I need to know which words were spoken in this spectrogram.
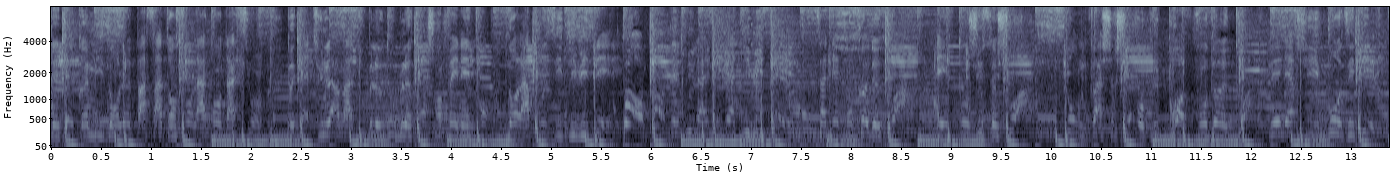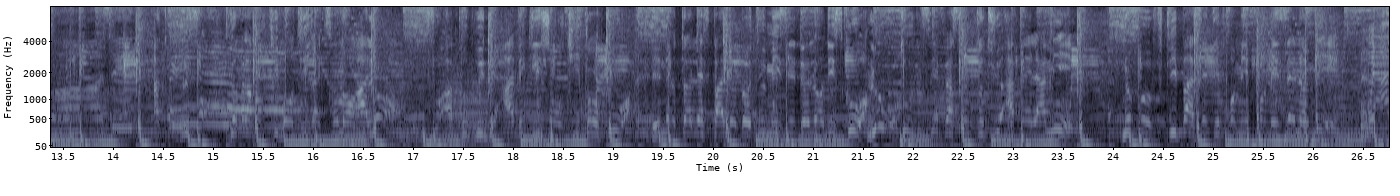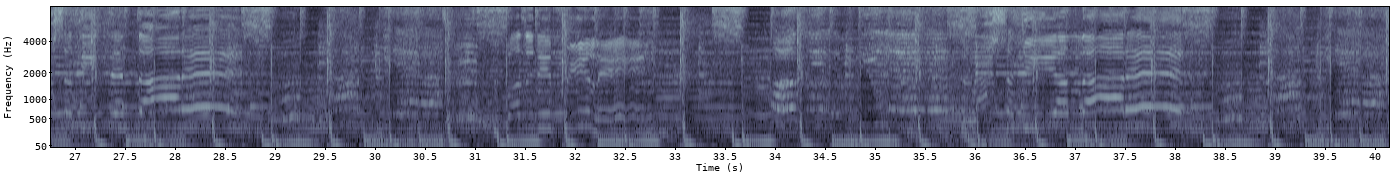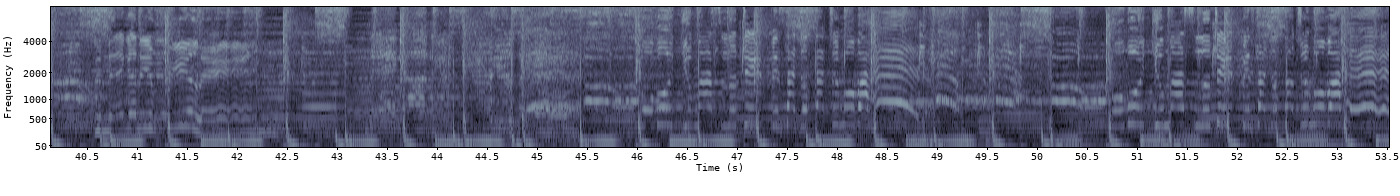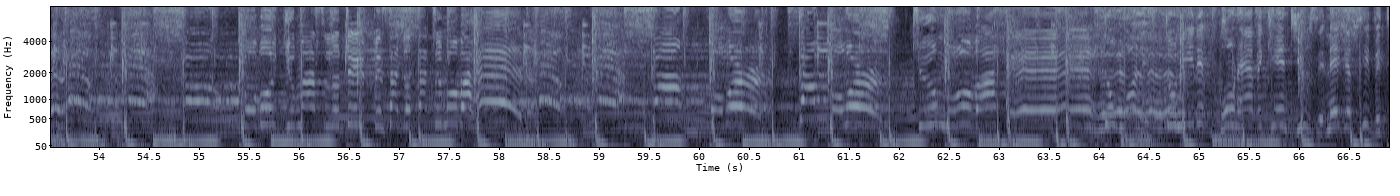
Trop déronté de commis dans le passé, attention la tentation. Peut-être une lame à double double tranche en pénétrant dans la positivité. Bon, bon, détruis la négativité. Ça dépend que de toi et ton juste choix. Donc va chercher au plus profond de toi l'énergie positive. Un truc plus fort, dans la mort qui va en direct son or alors. Sois un peu prudent avec les gens qui t'entourent et ne te laisse pas lobotomiser de leur discours. Toutes ces personnes que tu appelles amis ne peuvent-ils pas être tes premiers fois mes ennemis? Lasciati tentare.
